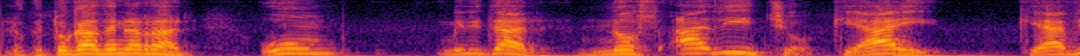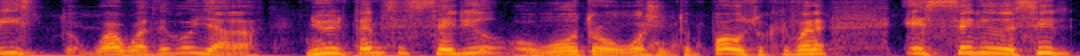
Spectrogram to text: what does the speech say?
lo que tú acabas de narrar, un militar nos ha dicho que hay que ha visto guaguas degolladas, New York Times es serio, o otro Washington Post, o que fuera, es serio decir,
